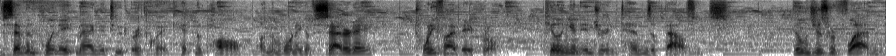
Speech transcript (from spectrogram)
7.8 magnitude earthquake hit Nepal on the morning of Saturday, 25 April, killing and injuring tens of thousands. Villages were flattened,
